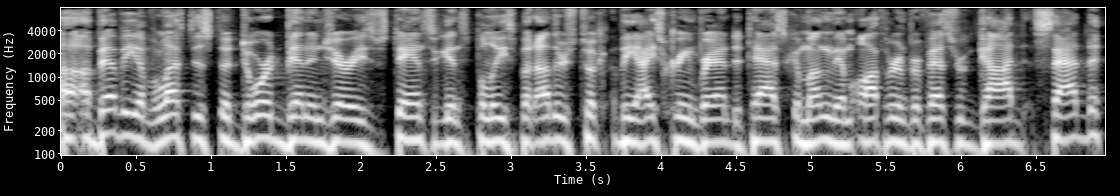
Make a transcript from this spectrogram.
A bevy of leftists adored Ben and Jerry's stance against police, but others took the ice cream brand to task. Among them, author and professor Gad Saad.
